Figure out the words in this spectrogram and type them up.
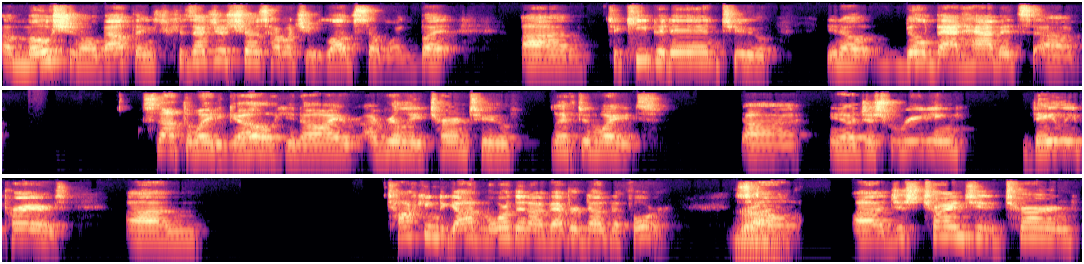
emotional about things because that just shows how much you love someone. But um, to keep it in, to, you know, build bad habits, uh, it's not the way to go. You know, I, I really turn to lifting weights, uh, you know, just reading daily prayers, um, talking to God more than I've ever done before. Right. So uh, just trying to turn,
